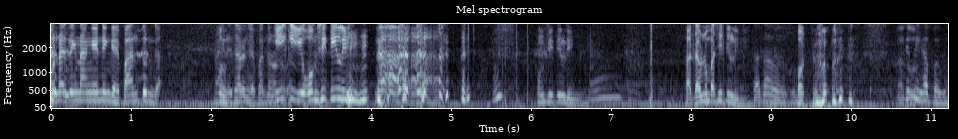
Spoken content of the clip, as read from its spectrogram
ono sing nang ngene nggae pantun enggak? Nah, ini sarung nggae pantun. Iki wong Citiling. wong Citiling. Gak tau numpak Citiling. gak tahu aku. Podo. Siti hab aku.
